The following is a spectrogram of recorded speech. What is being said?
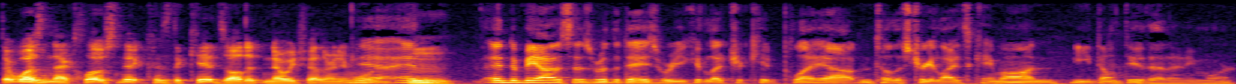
there wasn't that close knit because the kids all didn't know each other anymore. Yeah, and hmm. and to be honest, those were the days where you could let your kid play out until the street lights came on. You don't do that anymore.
